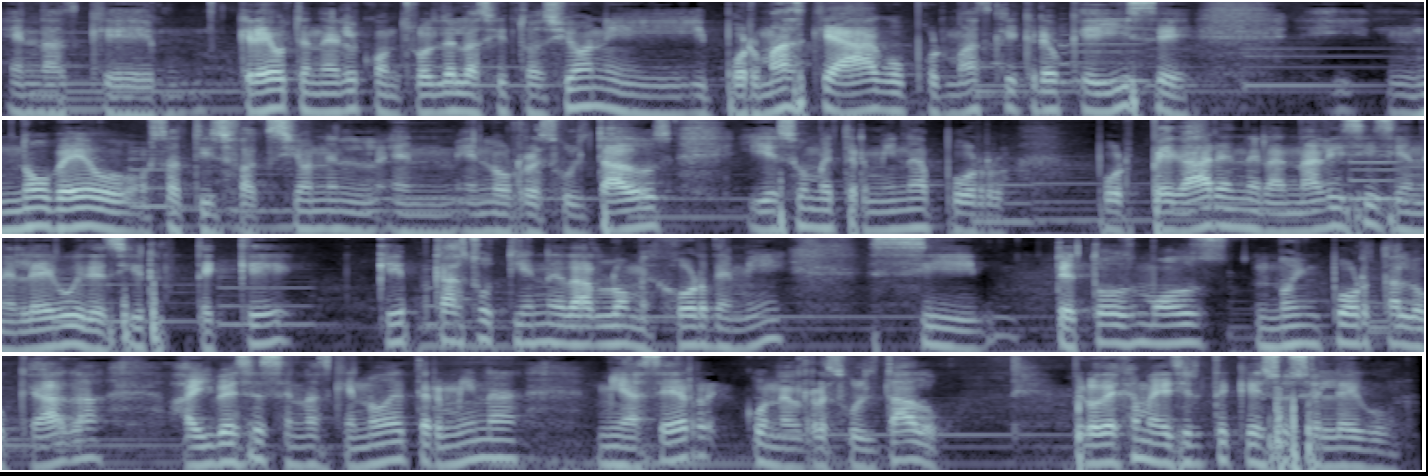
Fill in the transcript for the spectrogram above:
en las que creo tener el control de la situación y, por más que hago, por más que creo que hice, no veo satisfacción en, los resultados y eso me termina por, pegar en el análisis y en el ego y decir de qué caso tiene dar lo mejor de mí si de todos modos no importa lo que haga, hay veces en las que no determina mi hacer con el resultado. Pero déjame decirte que eso es el ego.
